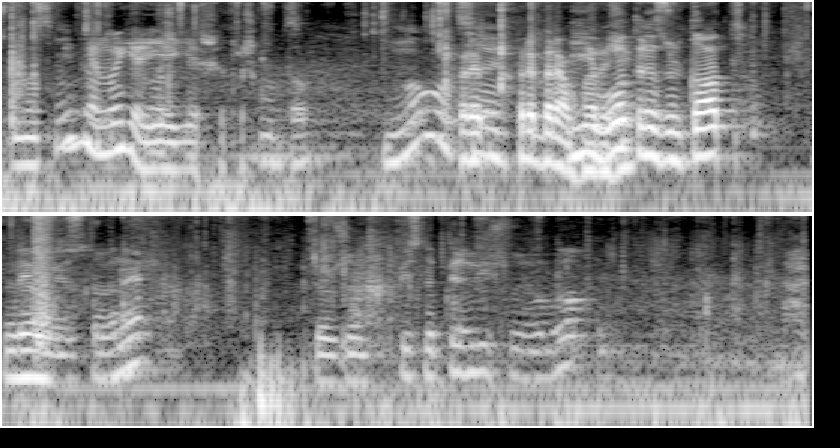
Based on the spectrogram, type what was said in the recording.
Що на сміт? Ні, ну є, є, є ще трошки металу. Ну, При, прибирав І от результат лівої сторони. Це вже після первічної обробки. Так,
